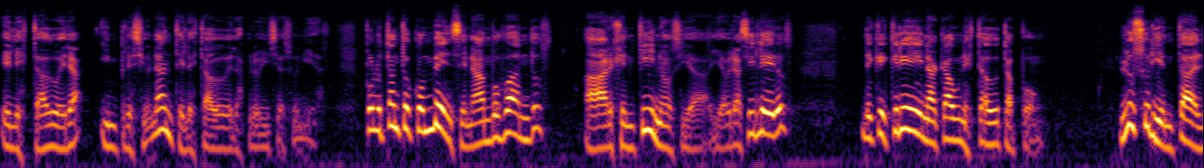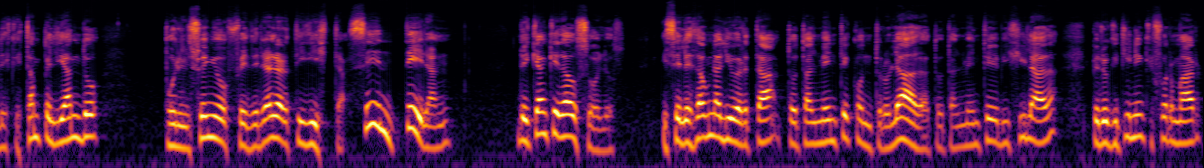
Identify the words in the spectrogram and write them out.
el estado era impresionante, el estado de las provincias unidas. Por lo tanto, convencen a ambos bandos, a argentinos y a, brasileros, de que creen acá un estado tapón. Los orientales, que están peleando por el sueño federal artiguista, se enteran de que han quedado solos y se les da una libertad totalmente controlada, totalmente vigilada, pero que tienen que formar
